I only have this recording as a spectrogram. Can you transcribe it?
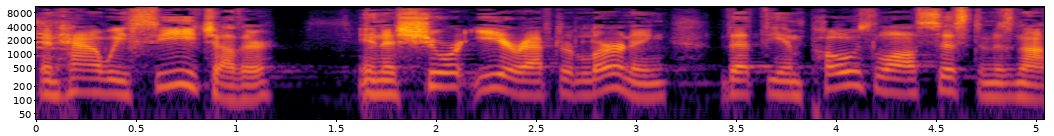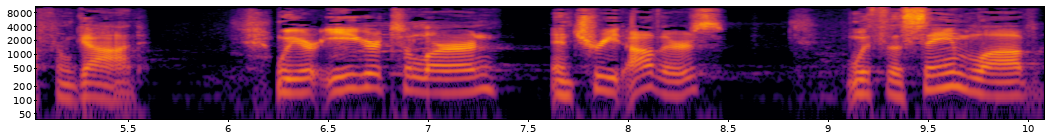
and how we see each other in a short year after learning that the imposed law system is not from God. We are eager to learn and treat others with the same love,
